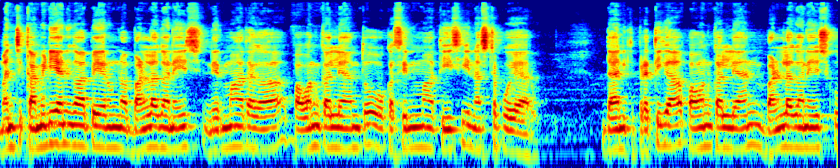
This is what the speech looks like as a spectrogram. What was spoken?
మంచి కమెడియన్గా పేరున్న బండ్ల గణేష్ నిర్మాతగా పవన్ కళ్యాణ్తో ఒక సినిమా తీసి నష్టపోయారు. దానికి ప్రతిగా పవన్ కళ్యాణ్ బండ్ల గణేష్కు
